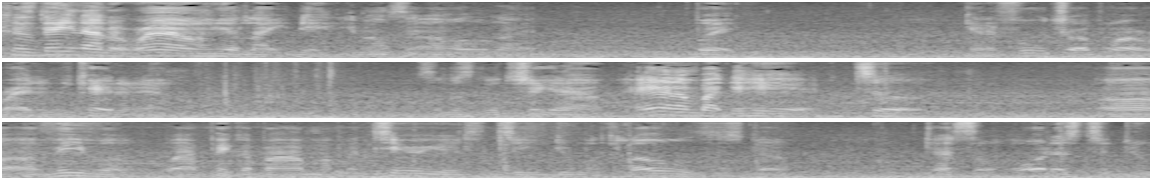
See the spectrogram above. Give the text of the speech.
Cause they not around here like that, you know what I'm saying, a whole lot. But got a food truck park right in Decatur now. So let's go check it out. And I'm about to head to uh, Aveva where I pick up all my materials to do my clothes and stuff. Got some orders to do.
